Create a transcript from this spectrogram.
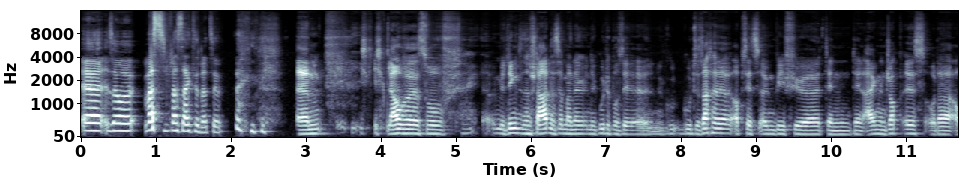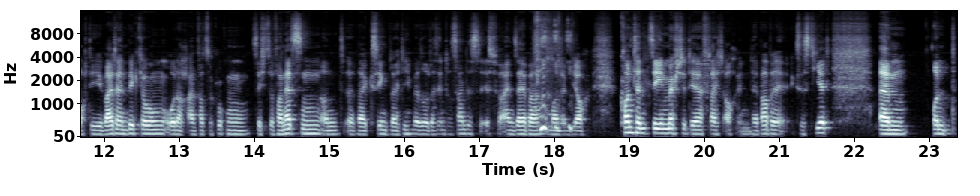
Äh, so, was, was sagst du dazu? Ähm, ich, ich, glaube, so mit LinkedIn zu starten ist immer eine, eine, gute, eine gute Sache, ob es jetzt irgendwie für den, den, eigenen Job ist oder auch die Weiterentwicklung oder auch einfach zu gucken, sich zu vernetzen und äh, weil Xing vielleicht nicht mehr so das Interessanteste ist für einen selber, wo man irgendwie auch Content sehen möchte, der vielleicht auch in der Bubble existiert. Ähm, und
